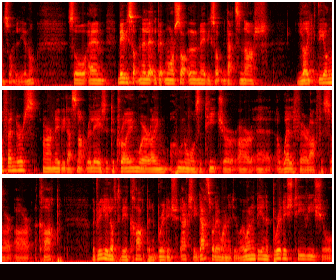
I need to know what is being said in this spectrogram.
as well, you know. So um, maybe something a little bit more subtle, maybe something that's not like the young offenders, or maybe that's not related to crime, where I'm who knows a teacher or a, a welfare officer or a cop. I'd really love to be a cop in a British. Actually, that's what I want to do. I want to be in a British TV show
